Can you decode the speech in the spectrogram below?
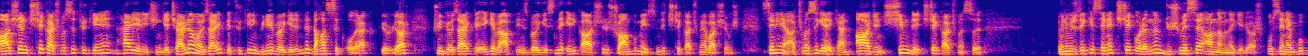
ağaçların çiçek açması Türkiye'nin her yeri için geçerli ama özellikle Türkiye'nin güney bölgelerinde daha sık olarak görülüyor. Çünkü özellikle Ege ve Akdeniz bölgesinde erik ağaçları şu an bu mevsimde çiçek açmaya başlamış. Seneye açması gereken ağacın şimdi çiçek açması önümüzdeki sene çiçek oranının düşmesi anlamına geliyor. Bu sene bu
